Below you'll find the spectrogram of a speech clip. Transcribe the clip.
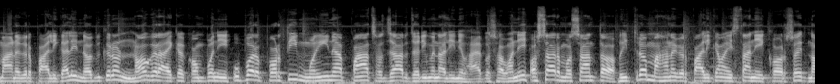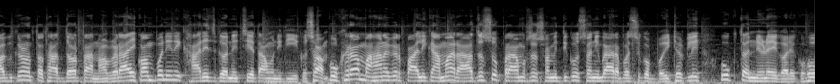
महानगरपालिकाले नवीकरण नगराएका कम्पनी उप प्रति महिना पाँच हजार जरिमाना लिने भएको छ भने असार मसान्तभित्र महानगरपालिकामा स्थानीय कर सहित नवीकरण तथा दर्ता नगराए कम्पनी नै खारिज गर्ने चेतावनी दिएको छ। पोखरा महानगरपालिकामा राजस्व परामर्श समितिको शनिबार बसेको बैठकले उक्त निर्णय गरेको हो।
